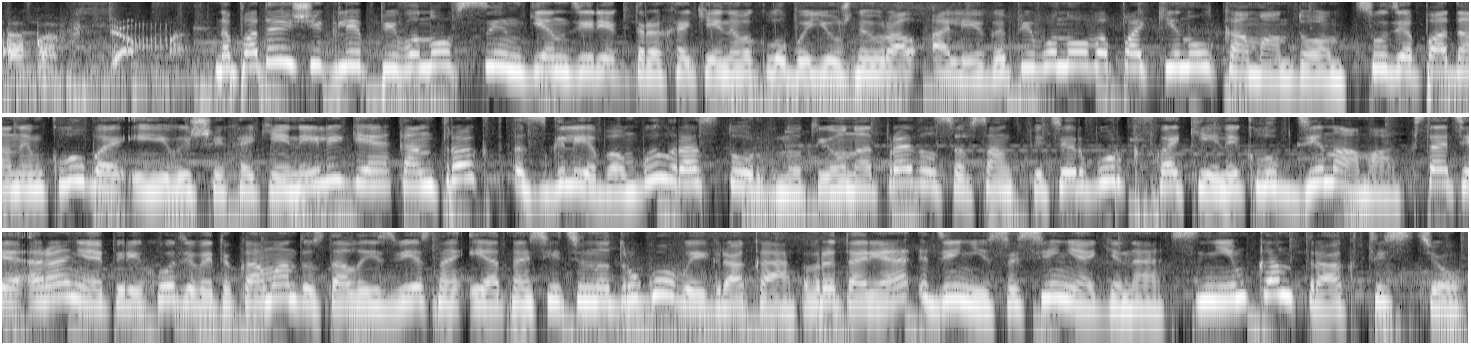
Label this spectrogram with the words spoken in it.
обо всем. Нападающий Глеб Пивунов, сын гендиректора хоккейного клуба «Южный Урал» Олега Пивунова, покинул команду. Судя по данным клуба и высшей хоккейной лиги, контракт с Глебом был расторгнут, и он отправился в Санкт-Петербург в хоккейный клуб «Динамо». Кстати, ранее о переходе в эту команду стало известно и относительно другого игрока, вратаря Дениса Синягина. С ним контракт истек.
